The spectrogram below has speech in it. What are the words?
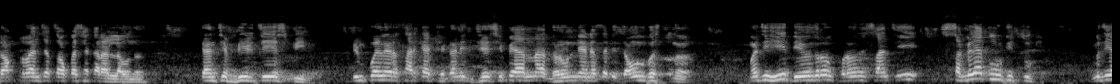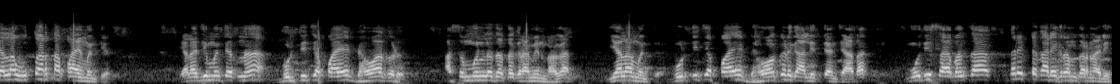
डॉक्टरांच्या चौकशा करायला लावणं त्यांचे बीडचे एस पी पिंपळनेरसारख्या ठिकाणी जे सी पीआरना धरून नेण्यासाठी जाऊन बसणं म्हणजे ही देवेंद्र फडणवीसांची सगळ्यात मोठी चूक आहे. म्हणजे याला उतारता पाय म्हणतात. याला जे म्हणतात ना बुडतीच्या पाय ढवाकडं असं म्हणलं जातं ग्रामीण भागात. याला म्हणते. मूर्तीचे पाय ढवाकड गालेत त्यांच्या आता. मोदी साहेबांचा करेक्ट कार्यक्रम करणार आहेत.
